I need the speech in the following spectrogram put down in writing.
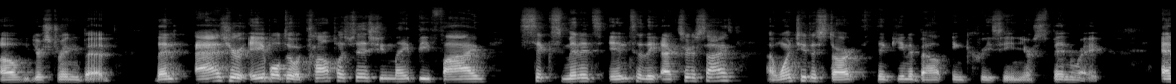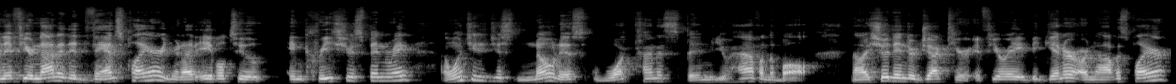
of your string bed. Then, as you're able to accomplish this, you might be five, six minutes into the exercise. I want you to start thinking about increasing your spin rate. And if you're not an advanced player, you're not able to increase your spin rate, I want you to just notice what kind of spin you have on the ball. Now, I should interject here. If you're a beginner or novice player,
